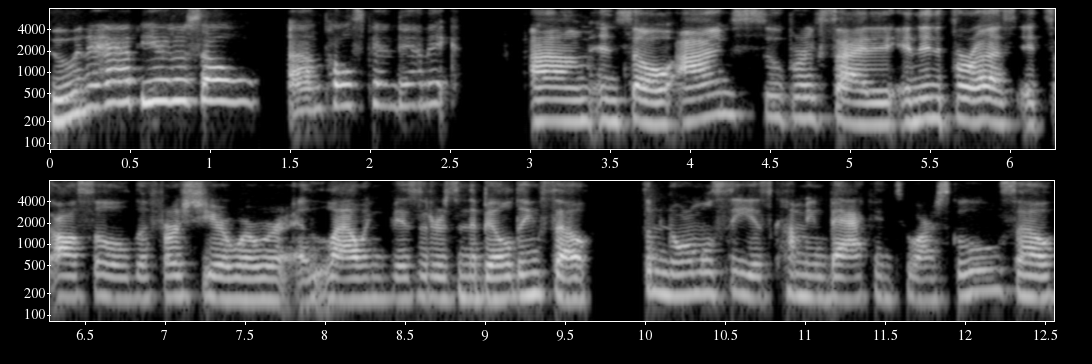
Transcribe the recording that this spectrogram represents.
two and a half years or so um, post pandemic. Um, and so I'm super excited. And then for us, it's also the first year where we're allowing visitors in the building. So some normalcy is coming back into our school. So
